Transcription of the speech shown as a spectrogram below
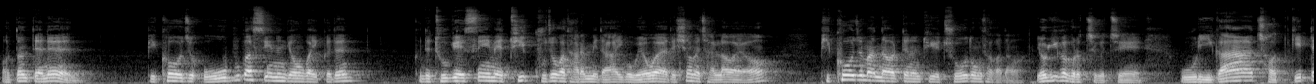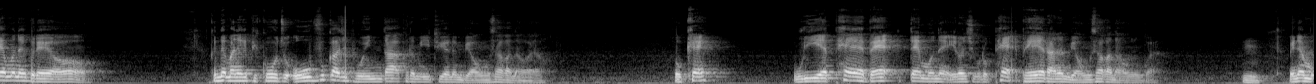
어떤 때는 because of가 쓰이는 경우가 있거든. 근데 두 개의 쓰임의 뒷 구조가 다릅니다. 이거 외워야 돼. 시험에 잘 나와요. because만 나올 때는 뒤에 주어 동사가 나와. 여기가 그렇지, 그렇지. 우리가 졌기 때문에 그래요. 근데 만약에 because of까지 보인다, 그럼 이 뒤에는 명사가 나와요. 오케이? 우리의 패배 때문에 이런 식으로 패배라는 명사가 나오는 거야. 음. 왜냐면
